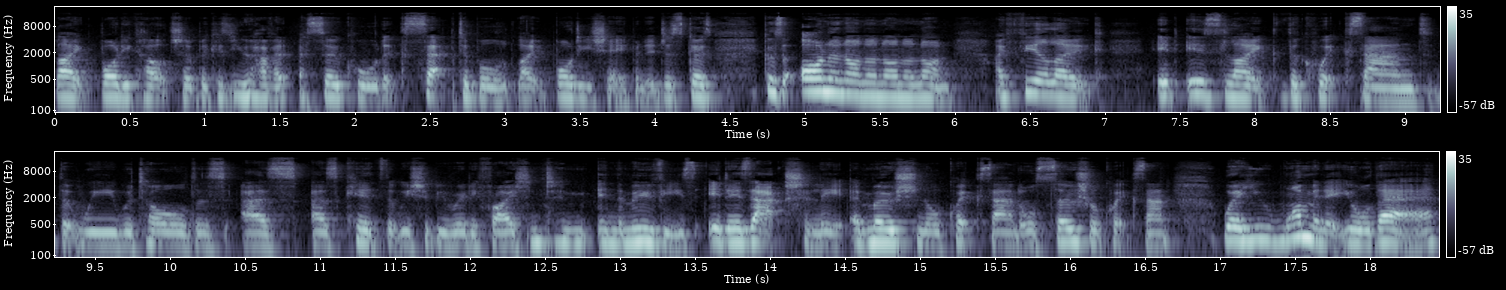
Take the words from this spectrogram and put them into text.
like body culture because you have a, a so-called acceptable like body shape, and it just goes goes on and on and on and on. I feel like it is like the quicksand that we were told as as as kids that we should be really frightened in, in the movies it is actually emotional quicksand or social quicksand where you one minute you're there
